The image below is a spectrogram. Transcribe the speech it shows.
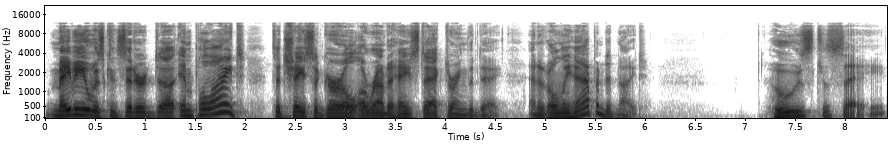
Maybe it was considered uh, impolite to chase a girl around a haystack during the day, and it only happened at night. Who's to say?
